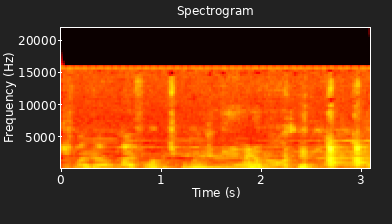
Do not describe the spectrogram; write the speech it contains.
just like having a knife, fork, and spoon in your hand, you know.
